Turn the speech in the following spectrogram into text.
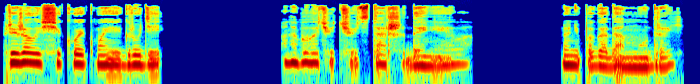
прижалась щекой к моей груди. Она была чуть-чуть старше Дэниела, но не по годам мудрой.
